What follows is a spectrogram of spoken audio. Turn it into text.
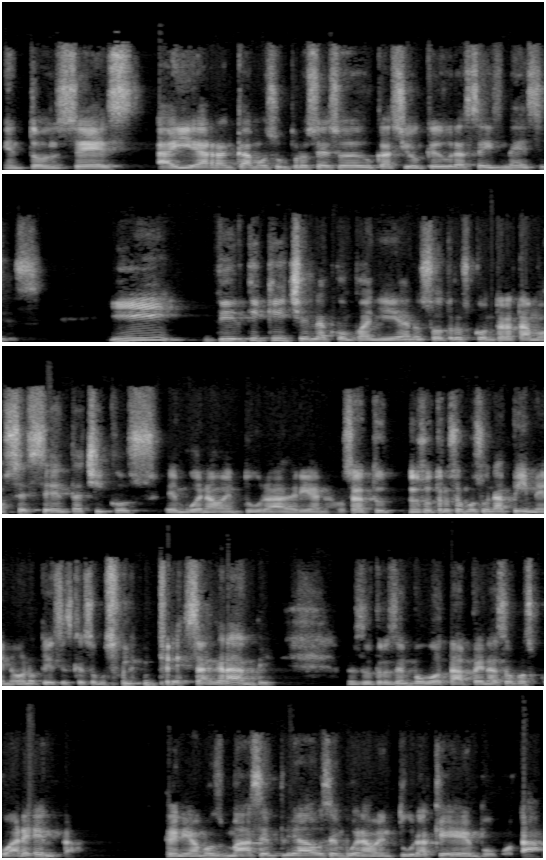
Entonces, ahí arrancamos un proceso de educación que dura seis meses y Dirty Kitchen, la compañía, nosotros contratamos 60 chicos en Buenaventura, Adriana. O sea, tú, nosotros somos una pyme, ¿no? No pienses que somos una empresa grande. Nosotros en Bogotá apenas somos 40. Teníamos más empleados en Buenaventura que en Bogotá.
